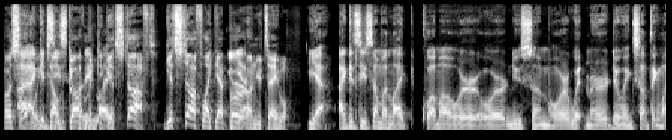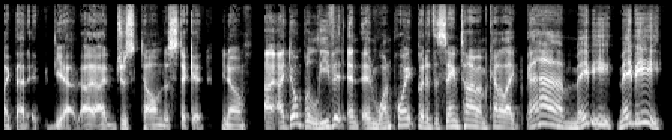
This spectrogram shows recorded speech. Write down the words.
Well, I, I could tell the government like, to get stuffed. Get stuff like that bird yeah. on your table. Yeah, I could see someone like Cuomo or or Newsom or Whitmer doing something like that. It, yeah, I, would just tell them to stick it. You know, I, I don't believe it in, in one point, but at the same time, I'm kind of like, ah, maybe, maybe.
